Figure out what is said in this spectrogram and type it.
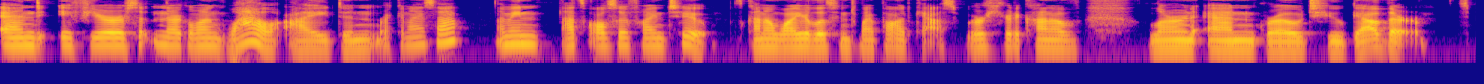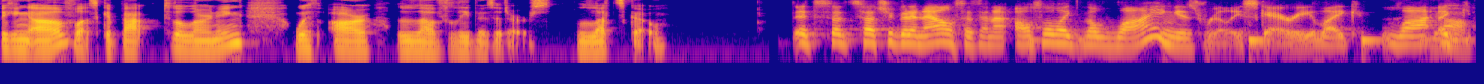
And if you're sitting there going, wow, I didn't recognize that, I mean, that's also fine too. It's kind of why you're listening to my podcast. We're here to kind of learn and grow together. Speaking of, let's get back to the learning with our lovely visitors. Let's go it's such a good analysis and also like the lying is really scary like li- yeah. like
